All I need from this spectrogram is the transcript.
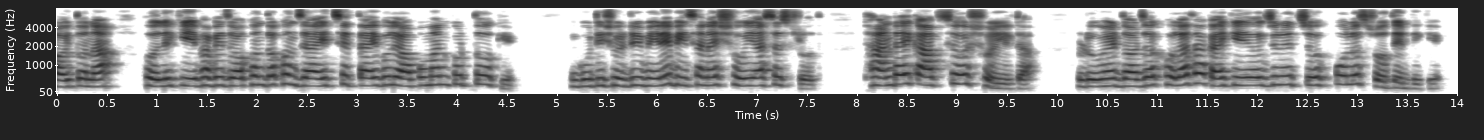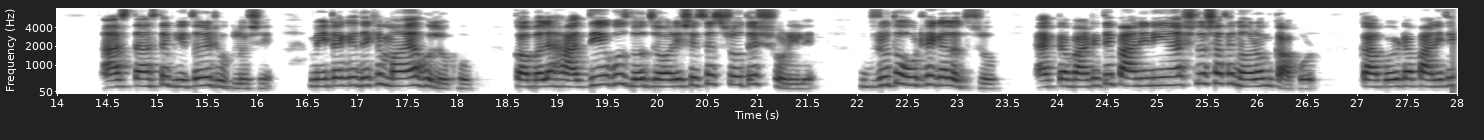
হয়তো না। হলে কি এভাবে যখন তখন যা ইচ্ছে তাই বলে অপমান করতো ওকে? গুটি সুটি মেরে বিছানায় শুয়ে আসে স্রোত। ঠান্ডায় কাঁপছে ওর শরীরটা। রুমের দরজা খোলা থাকায় কেউ একজনের চোখ পড়ল স্রোতের দিকে। আস্তে আস্তে ভিতরে ঢুকলো সে। মেয়েটাকে দেখে মায়া হলো খুব। কপালে হাত দিয়ে বুঝলো জ্বর এসেছে স্রোতের শরীরে। দ্রুত উঠে গেল ধ্রুব একটা বাটিতে পানি নিয়ে আসলো সাথে নরম কাপড়। কাপড়টা পানিতে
